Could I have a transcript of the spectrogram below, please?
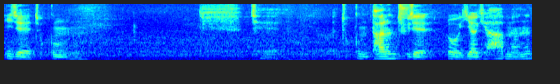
이제 조금 제 조금 다른 주제로 이야기하면은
